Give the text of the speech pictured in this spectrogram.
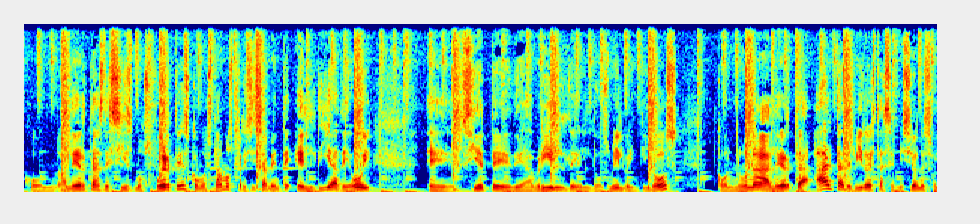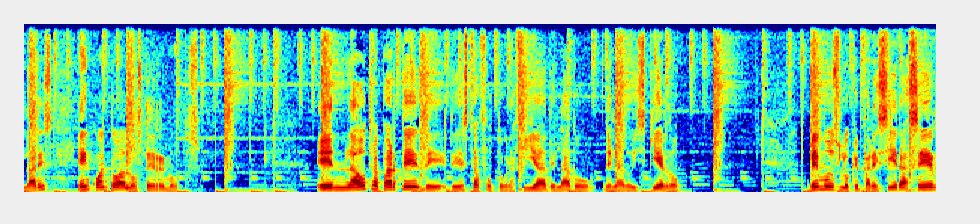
con alertas de sismos fuertes, como estamos precisamente el día de hoy, 7 eh, de abril del 2022 con una alerta alta debido a estas emisiones solares en cuanto a los terremotos. En la otra parte de, de esta fotografía del lado, del lado izquierdo Vemos lo que pareciera ser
